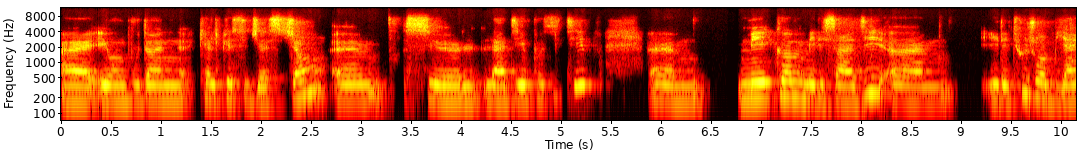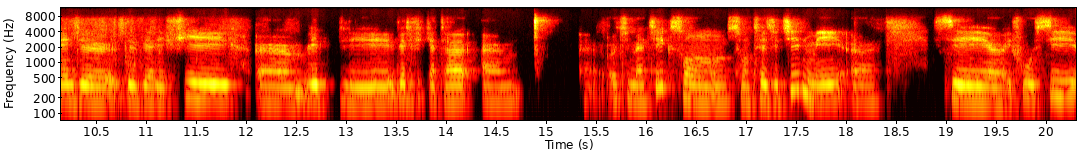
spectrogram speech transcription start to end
Euh, et on vous donne quelques suggestions euh, sur la diapositive. Euh, mais comme Mélissa a dit, il est toujours bien de, vérifier les, vérificateurs automatiques sont, sont, très utiles, mais c'est il faut aussi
